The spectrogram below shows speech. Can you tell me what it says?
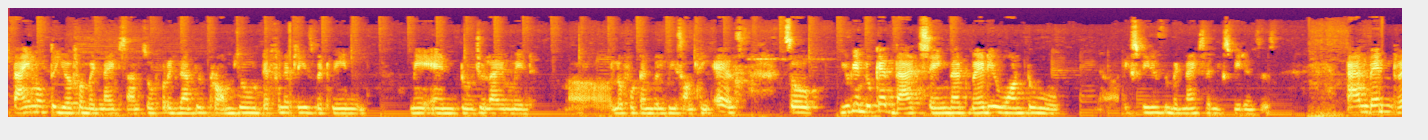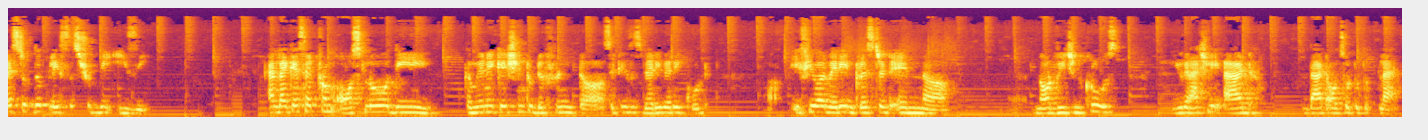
time of the year for midnight sun. So, for example, Tromso definitely is between May end to July mid. Uh, Lofoten will be something else. So you can look at that, saying that where do you want to uh, experience the midnight sun experiences, and then rest of the places should be easy. And like I said, from Oslo, the communication to different uh, cities is very very good. Uh, if you are very interested in uh, Norwegian cruise, you can actually add that also to the plan.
